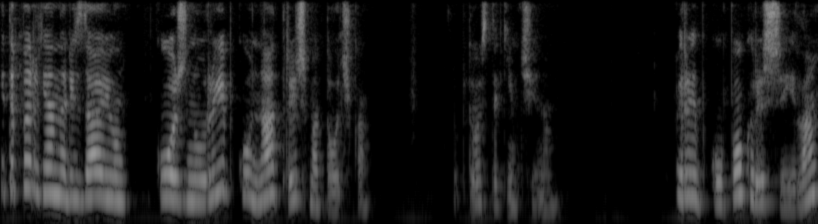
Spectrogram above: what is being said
і тепер я нарізаю кожну рибку на три шматочка. Тобто ось таким чином. Рибку покришила,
